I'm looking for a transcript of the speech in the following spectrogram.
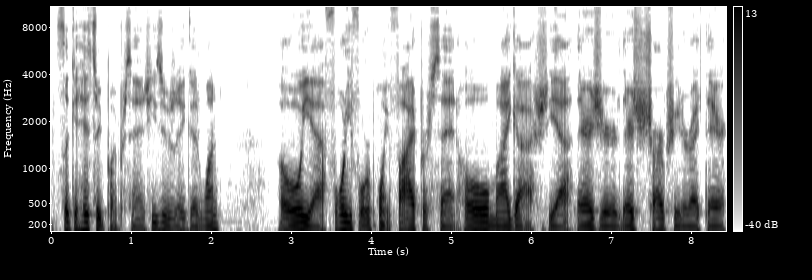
Let's look at his three point percentage. He's usually a good one. Oh yeah, forty four point five percent. Oh my gosh, yeah. There's your there's your sharpshooter right there.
